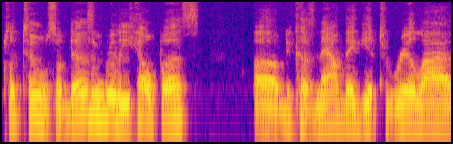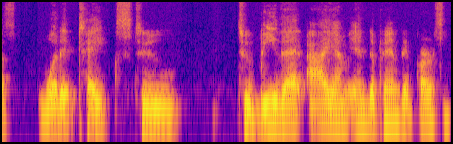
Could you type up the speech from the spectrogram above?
platoons. So it doesn't really help us uh, because now they get to realize what it takes to to be that I am independent person.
